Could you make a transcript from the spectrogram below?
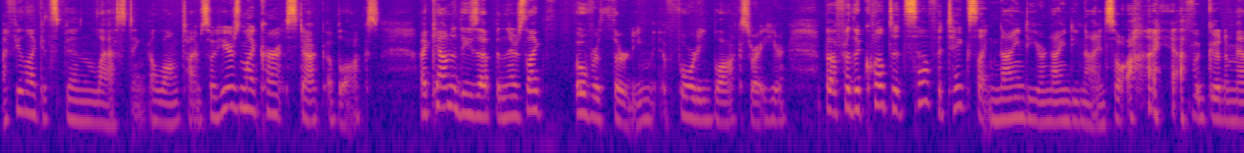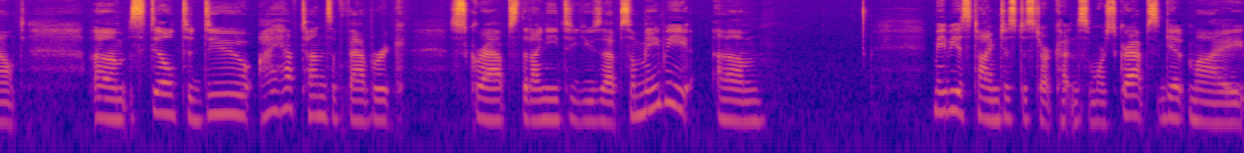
I feel like it's been lasting a long time. So here's my current stack of blocks. I counted these up and there's like over 30, 40 blocks right here. But for the quilt itself, it takes like 90 or 99. So I have a good amount um, still to do. I have tons of fabric scraps that I need to use up. So maybe um, maybe it's time just to start cutting some more scraps, get my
